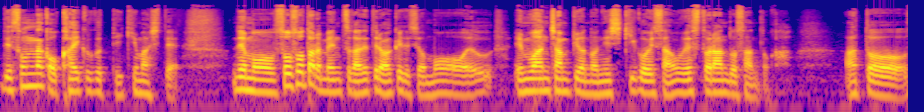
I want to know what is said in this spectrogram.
で、その中をかいくぐっていきまして、でも、そうそうたるメンツが出てるわけですよ。もう、M1 チャンピオンの錦鯉さん、ウエストランドさんとか、あと、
